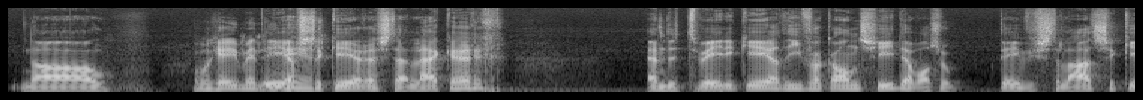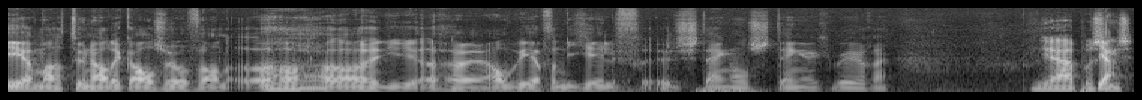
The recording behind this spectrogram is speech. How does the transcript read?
Nou, op een gegeven moment de eerste meer. keer is dat lekker. En de tweede keer die vakantie, dat was ook tevens de laatste keer, maar toen had ik al zo van, oh, die, uh, alweer van die gele stengels dingen gebeuren. Ja, precies.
